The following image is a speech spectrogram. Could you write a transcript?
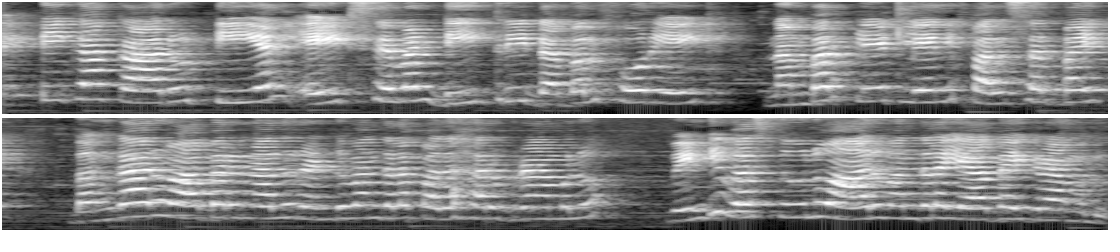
Ertiga car TN eight seven D three double four eight number plate లేని పల్సర్ బైక్ బంగారు ఆభరణాలు రెండు వందల పదహారు గ్రాములు వెండి వస్తువులు ఆరు వందల యాభై గ్రాములు.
